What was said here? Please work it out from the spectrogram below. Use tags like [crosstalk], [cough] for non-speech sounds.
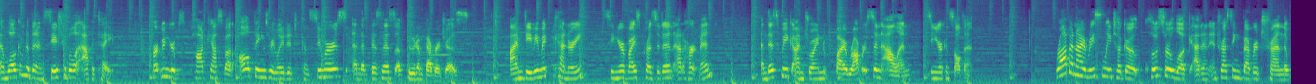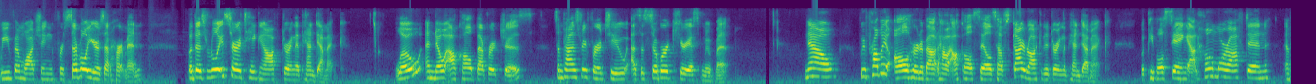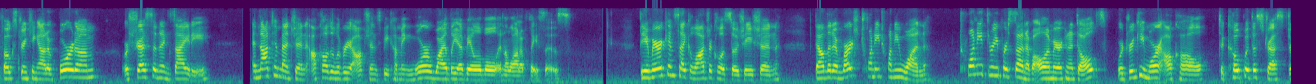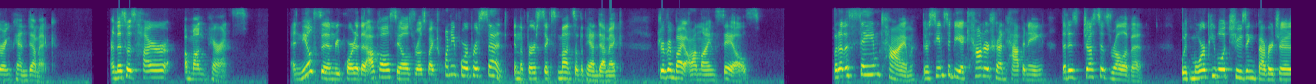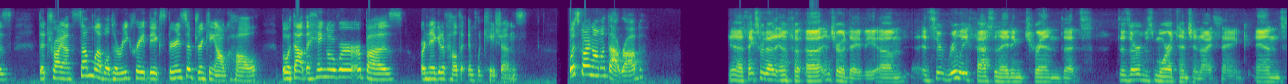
and welcome to the Insatiable Appetite, Hartman Group's podcast about all things related to consumers and the business of food and beverages. I'm Davie McHenry, Senior Vice President at Hartman, and this week I'm joined by Robertson Allen, Senior Consultant. Rob and I recently took a closer look at an interesting beverage trend that we've been watching for several years at Hartman, but this really started taking off during the pandemic. Low and no alcohol beverages, sometimes referred to as the sober curious movement. Now, we've probably all heard about how alcohol sales have skyrocketed during the pandemic, with people staying at home more often and folks drinking out of boredom or stress and anxiety, and not to mention alcohol delivery options becoming more widely available in a lot of places. The American Psychological Association found that in March 2021, 23% of all American adults were drinking more alcohol to cope with the stress during pandemic. And this was higher among parents. And Nielsen reported that alcohol sales rose by 24% in the first six months of the pandemic, driven by online sales. But at the same time, there seems to be a counter trend happening that is just as relevant, with more people choosing beverages that try on some level to recreate the experience of drinking alcohol, but without the hangover or buzz or negative health implications. What's going on with that, Rob? Yeah, thanks for that info, uh, intro, Davie. Um, it's a really fascinating trend that deserves more attention, I think. And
